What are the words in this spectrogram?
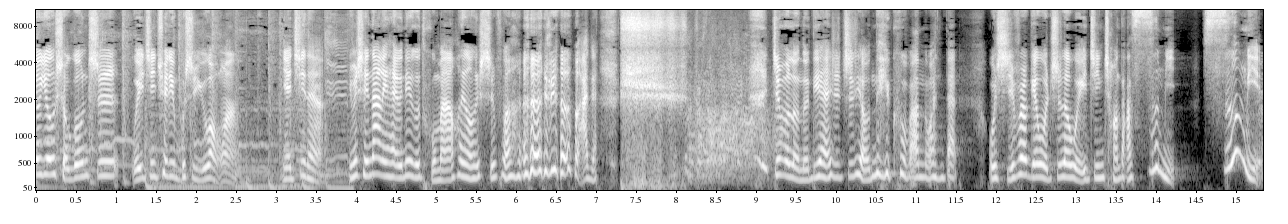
悠悠手工织围巾，确定不是渔网吗？你还记得呀？你们谁那里还有那个图吗？欢迎我师傅，这个麻将，嘘，这么冷的天还是织条内裤吧，暖蛋！我媳妇儿给我织的围巾长达四米，四米，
